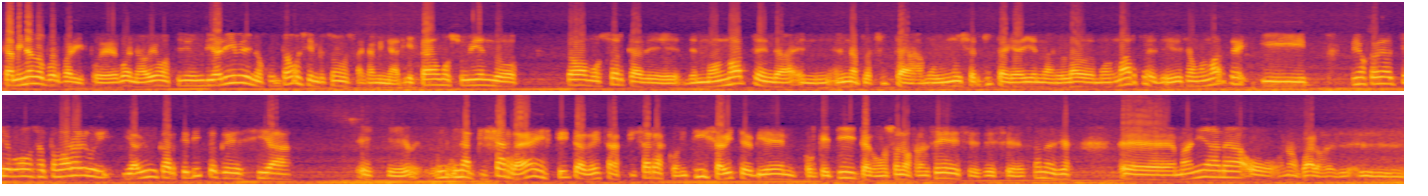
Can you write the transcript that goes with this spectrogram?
caminando por París, pues bueno, habíamos tenido un día libre y nos juntamos y empezamos a caminar y estábamos subiendo estábamos cerca de, Montmartre, en, la, en, una placita muy muy cerquita que hay en, al lado de Montmartre, de la iglesia Montmartre, y vimos que che, vamos a tomar algo, y, había un cartelito que decía, este, una pizarra ¿eh? escrita de esas pizarras con tiza, viste, bien coquetita, como son los franceses, de esa zona, decía, eh, mañana, o no, claro, el, el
